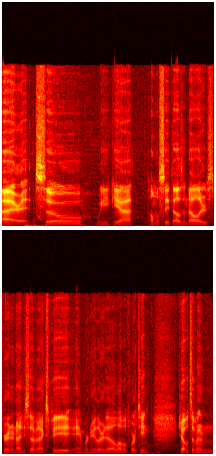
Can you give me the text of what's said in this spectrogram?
Alright, so we got almost $8,000, 397 XP, and we're nearly to level 14. Traveled 7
